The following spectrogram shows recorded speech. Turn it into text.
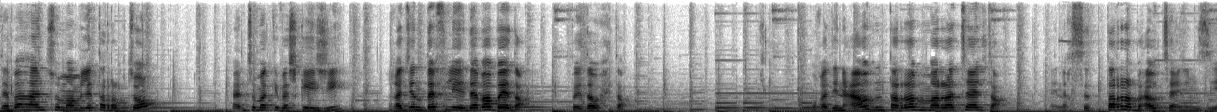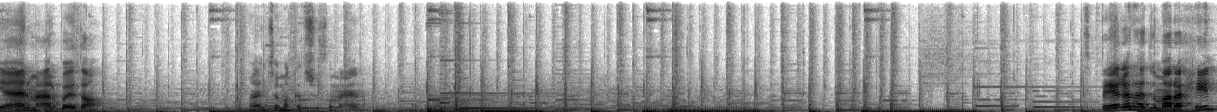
دابا ها نتوما ملي طربتو ها نتوما كيفاش كيجي؟ غادي نضيف ليه دابا بيضة بيضة وحدة. وغادي نعاود نطرب مرة ثالثه يعني خص يطرب عاوتاني مزيان مع البيضة. ها نتوما كتشوفوا معانا. تبعي غير هاد المراحل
